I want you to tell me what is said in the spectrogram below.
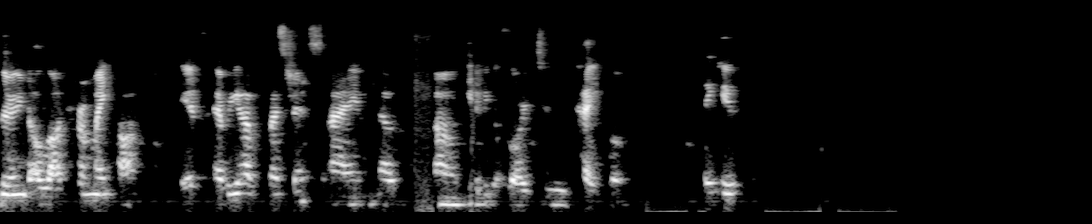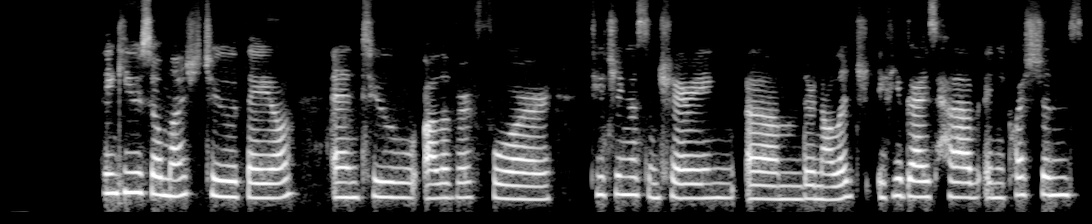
learned a lot from my talk. If ever you have questions, I'm now um, giving the floor to Kaito. Thank you. Thank you so much to Theo and to Oliver for teaching us and sharing um, their knowledge. If you guys have any questions,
